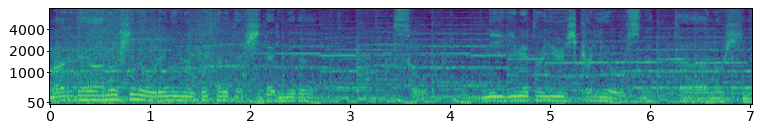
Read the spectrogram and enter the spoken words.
まるであの日の俺に残された左目だ。そう右目という光を失ったあの日の。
